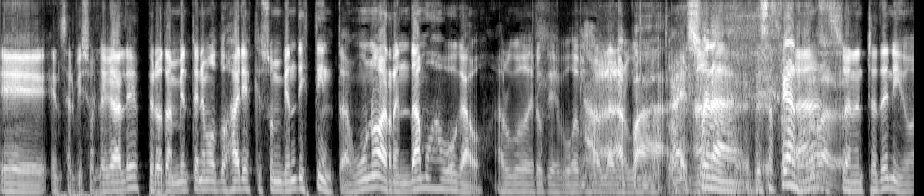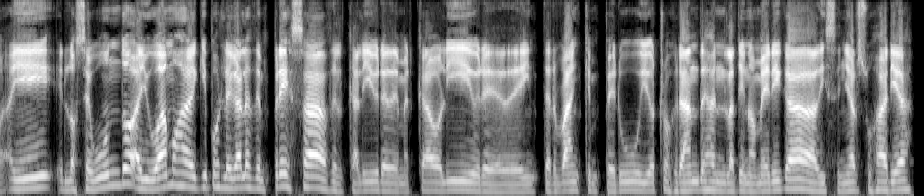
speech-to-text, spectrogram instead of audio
Eh, en servicios legales, pero también tenemos dos áreas que son bien distintas. Uno, arrendamos abogados, algo de lo que podemos hablar en algún momento. Ah, suena desafiante. Ah, suena entretenido. Y lo segundo, ayudamos a equipos legales de empresas del calibre de Mercado Libre, de Interbank en Perú y otros grandes en Latinoamérica a diseñar sus áreas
